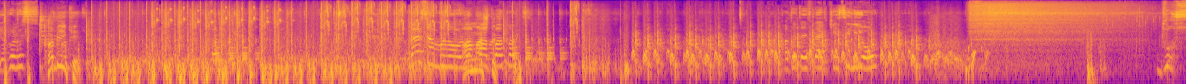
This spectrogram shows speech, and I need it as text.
Yaparız. Tabii ki. Versen bana oradan Anlaştık. pat pat pat. Patatesler kesiliyor. Cus.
